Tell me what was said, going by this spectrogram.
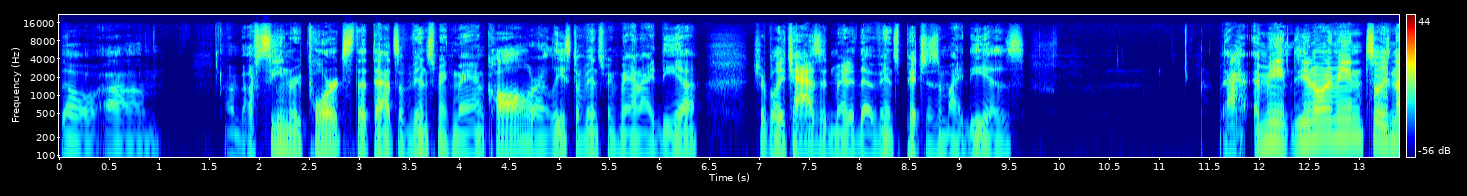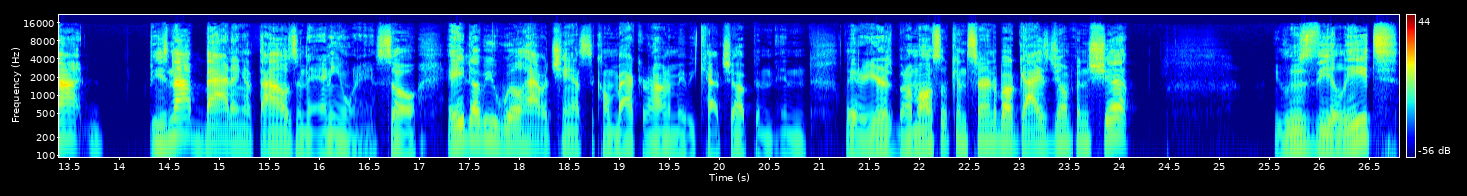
though. Um, I've seen reports that that's a Vince McMahon call, or at least a Vince McMahon idea. Triple H has admitted that Vince pitches him ideas. I mean, you know what I mean? So he's not he's not batting a thousand anyway. So AEW will have a chance to come back around and maybe catch up in, in later years. But I'm also concerned about guys jumping ship. You lose the elite,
